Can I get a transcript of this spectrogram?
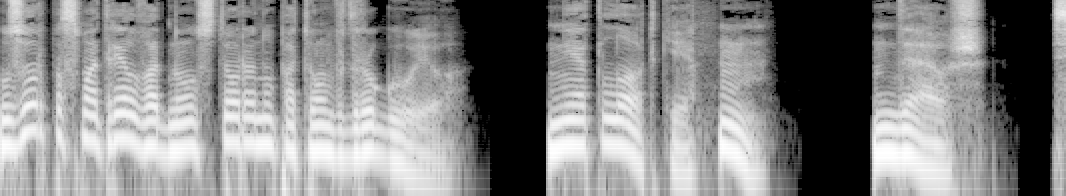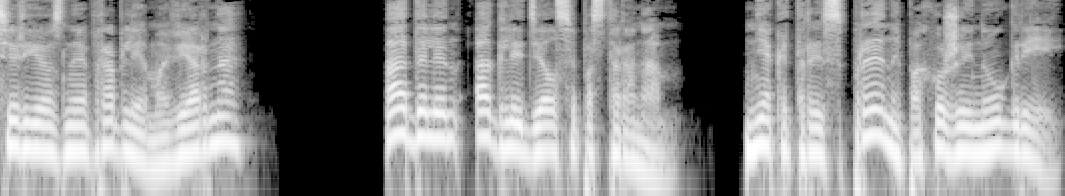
Узор посмотрел в одну сторону, потом в другую. «Нет лодки. Хм. Да уж. Серьезная проблема, верно?» Адалин огляделся по сторонам. Некоторые спрены, похожие на угрей,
